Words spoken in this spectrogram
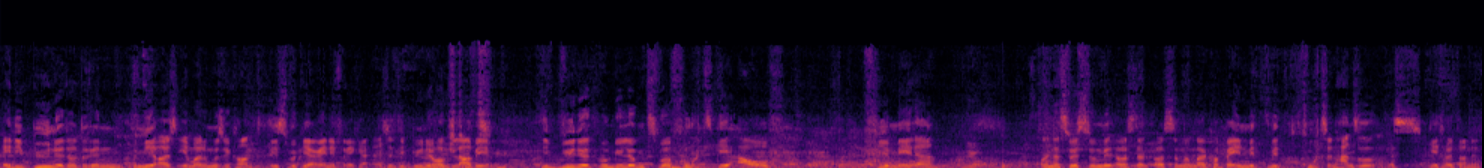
ey, die Bühne da drin, für mich als ehemaliger Musikant, ist wirklich eine reine Frechheit. Also die Bühne hat, glaube ich, die Bühne hat ungelogen 250 auf 4 Meter. Ja. Und dann sollst du mit, aus der, aus der mal Kabine mit, mit 15 Hansel, das geht halt da nicht.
